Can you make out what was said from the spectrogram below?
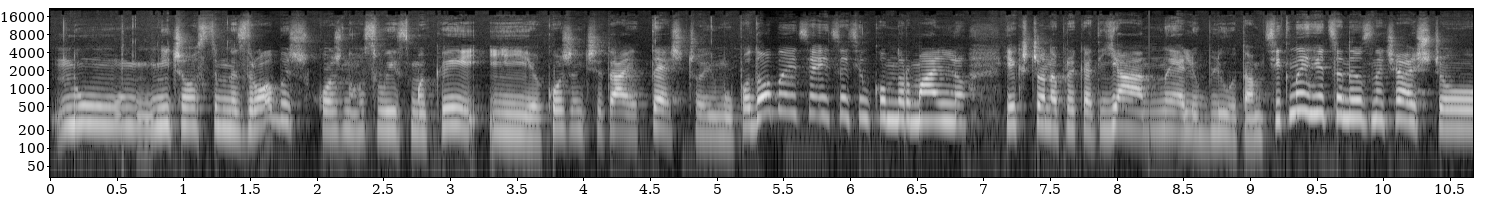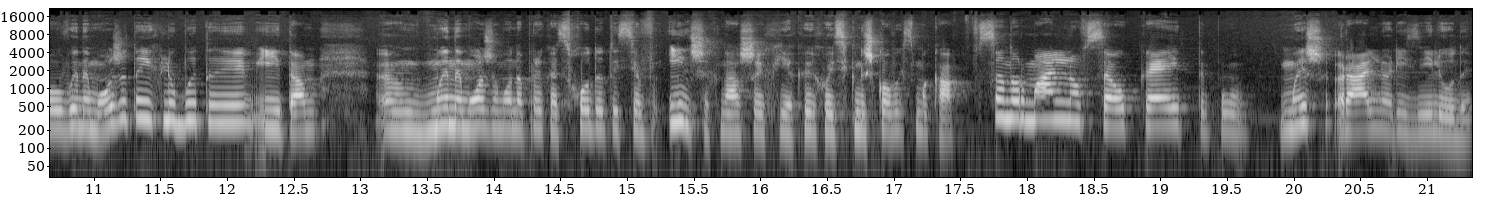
Ну, нічого з цим не зробиш, у кожного свої смаки, і кожен читає те, що йому подобається, і це цілком нормально. Якщо, наприклад, я не люблю там ці книги, це не означає, що ви не можете їх любити, і там ем, ми не можемо, наприклад, сходитися в інших наших якихось книжкових смаках. Все нормально, все окей, типу. Ми ж реально різні люди.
